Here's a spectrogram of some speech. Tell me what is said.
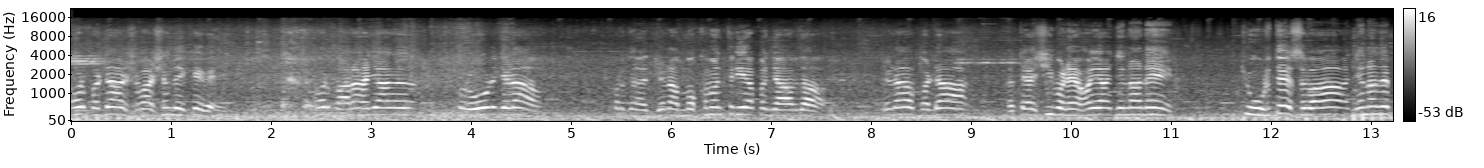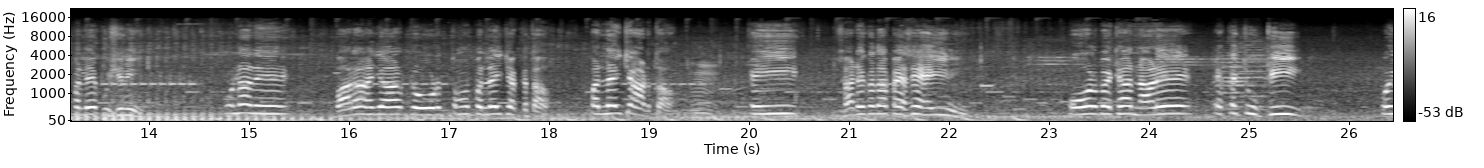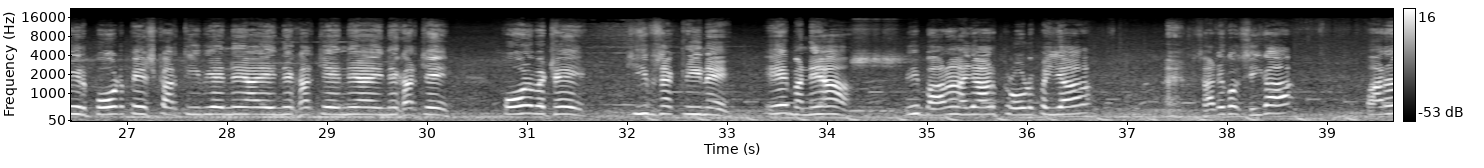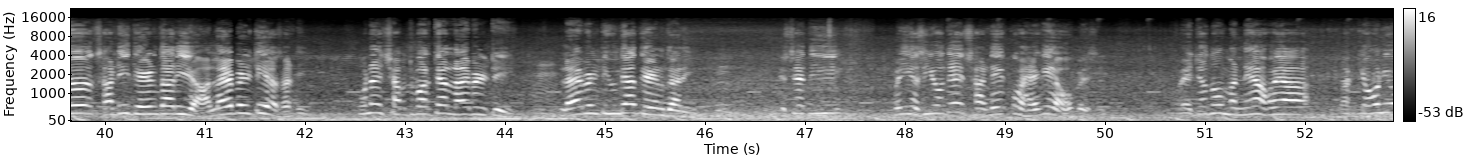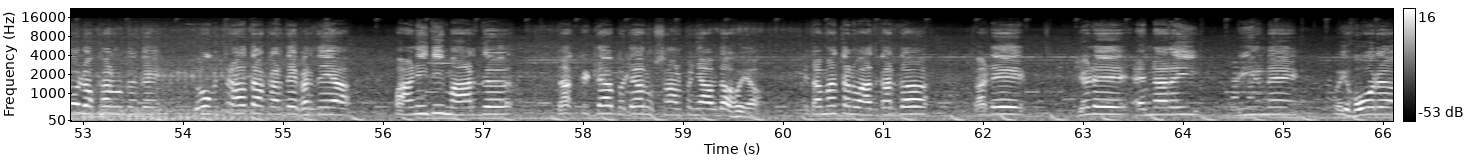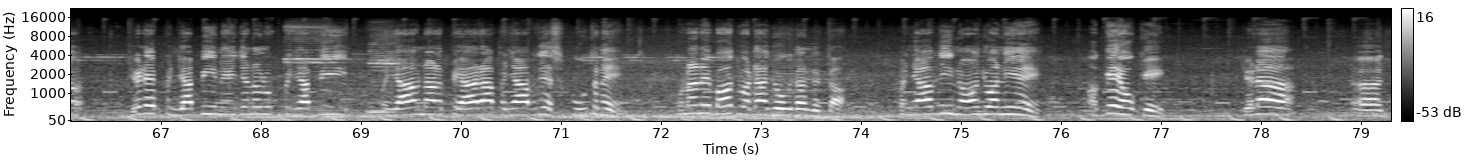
ਔਰ ਵੱਡਾ ਆਸ਼ਵਾਸਨ ਦੇ ਕੇ ਗਏ। ਔਰ 12000 ਕਰੋੜ ਜਿਹੜਾ ਜਿਹੜਾ ਮੁੱਖ ਮੰਤਰੀ ਆ ਪੰਜਾਬ ਦਾ, ਜਿਹੜਾ ਵੱਡਾ ਹਤੈਸ਼ੀ ਬਣਿਆ ਹੋਇਆ, ਜਿਨ੍ਹਾਂ ਨੇ ਝੂਠ ਦੇ ਸਿਵਾ ਜਿਨ੍ਹਾਂ ਦੇ ਪੱਲੇ ਕੁਛ ਨਹੀਂ, ਉਹਨਾਂ ਨੇ 12000 ਕਰੋੜ ਤੋਂ ਪੱਲੇ ਹੀ ਚੱਕਤਾ, ਪੱਲੇ ਹੀ ਝਾੜਤਾ। ਕਈ ਸਾਡੇ ਕੋਲ ਤਾਂ ਪੈਸੇ ਹੈ ਹੀ ਨਹੀਂ। ਕੋਲ ਬੈਠਾ, ਨਾਲੇ ਇੱਕ ਝੂਠੀ ਕੋਈ ਰਿਪੋਰਟ ਪੇਸ਼ ਕਰਤੀ ਵੀ ਇੰਨੇ ਆਏ, ਇੰਨੇ ਖਰਚੇ, ਇੰਨੇ ਆਏ, ਇੰਨੇ ਖਰਚੇ। ਕੋਲ ਬੈਠੇ ਚੀਫ ਸੈਕਟਰੀ ਨੇ ਇਹ ਮੰਨਿਆ ਵੀ 12000 ਕਰੋੜ ਰੁਪਈਆ ਸਾਡੇ ਕੋਲ ਸੀਗਾ ਪਰ ਸਾਡੀ ਦੇਣਦਾਰੀ ਆ ਲਾਇਬਿਲਟੀ ਆ ਸਾਡੀ। ਉਹਨੇ ਸ਼ਬਦ ਵਰਤਿਆ ਲਾਇਬਿਲਟੀ ਲਾਇਬਿਲਟੀ ਹੁੰਦੀ ਆ ਦੇਣਦਾਰੀ। ਕਿਸੇ ਦੀ ਬਈ ਅਸੀਂ ਉਹਦੇ ਸਾਡੇ ਕੋਲ ਹੈਗੇ ਆ ਉਹ ਪੈਸੇ। ਵੇ ਜਦੋਂ ਮੰਨਿਆ ਹੋਇਆ ਤਾਂ ਕਿਉਂ ਨਹੀਂ ਉਹ ਲੋਕਾਂ ਨੂੰ ਦਿੰਦੇ? ਲੋਕ ਤਰ੍ਹਾਂ ਤਾਂ ਕਰਦੇ ਫਿਰਦੇ ਆ। ਪਾਣੀ ਦੀ ਮਾਰ ਦ- ਦਾ ਕਿੱਡਾ ਵੱਡਾ ਨੁਕਸਾਨ ਪੰਜਾਬ ਦਾ ਹੋਇਆ। ਇਹ ਤਾਂ ਮੈਂ ਧੰਨਵਾਦ ਕਰਦਾ। ਸਾਡੇ ਜਿਹੜੇ ਐਨ ਆਰ ਆਈ ਵੀਰ ਨੇ ਕੋਈ ਹੋਰ ਜਿਹੜੇ ਪੰਜਾਬੀ ਨੇ, ਜਿਨ੍ਹਾਂ ਨੂੰ ਪੰਜਾਬੀ, ਪੰਜਾਬ ਨਾਲ ਪਿਆਰ ਆ, ਪੰਜਾਬ ਦੇ ਸਪੂਤ ਨੇ, ਉਹਨਾਂ ਨੇ ਬਹੁਤ ਵੱਡਾ ਯੋਗਦਾਨ ਦਿੱਤਾ। ਪੰਜਾਬ ਦੀ ਨੌਜਵਾਨੀ ਨੇ ਅੱਗੇ ਹੋ ਕੇ ਜਿਹੜਾ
